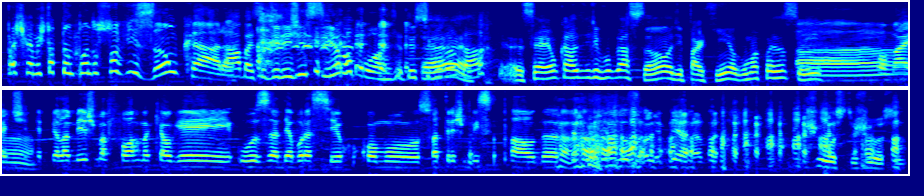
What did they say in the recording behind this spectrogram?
praticamente tá tampando a sua visão, cara. Ah, mas você dirige em cima, porra. Você tem o segundo andar. É, esse aí é um carro de divulgação, de parquinho, alguma coisa assim. Ah, Ô, Mike, é pela mesma forma que alguém usa Débora Seco como sua atriz principal da das Olimpíadas. justo, justo.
